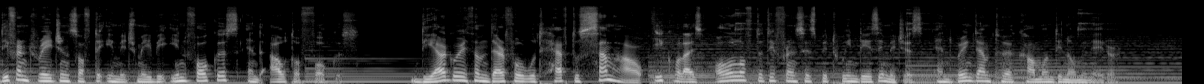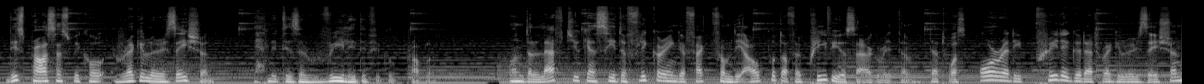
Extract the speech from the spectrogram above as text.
different regions of the image may be in focus and out of focus. The algorithm therefore would have to somehow equalize all of the differences between these images and bring them to a common denominator. This process we call regularization, and it is a really difficult problem. On the left you can see the flickering effect from the output of a previous algorithm that was already pretty good at regularization,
